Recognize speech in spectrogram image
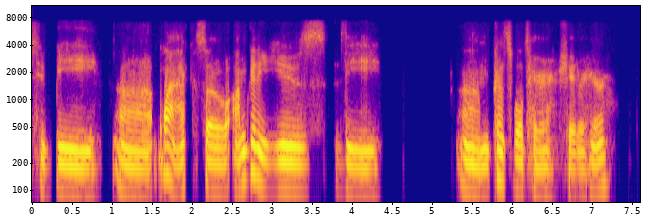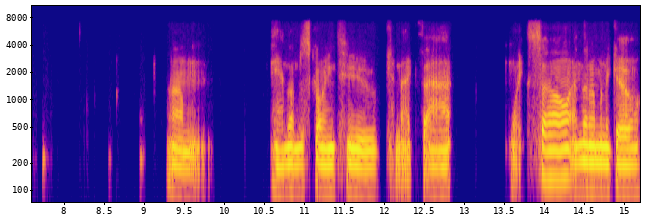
to be uh, black. So I'm going to use the um, hair shader here. Um, and I'm just going to connect that like so. And then I'm going to go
